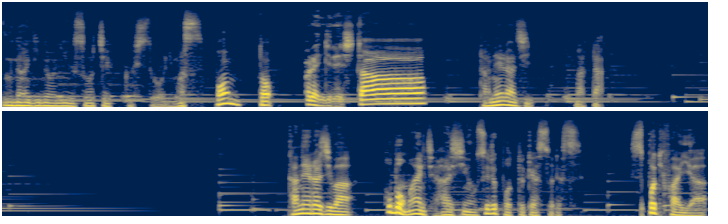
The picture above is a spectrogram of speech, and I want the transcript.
うなぎのニュースをチェックしております。ポンとオレンジでした。種ラジ、また。種ラジはほぼ毎日配信をするポッドキャストです。Spotify や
